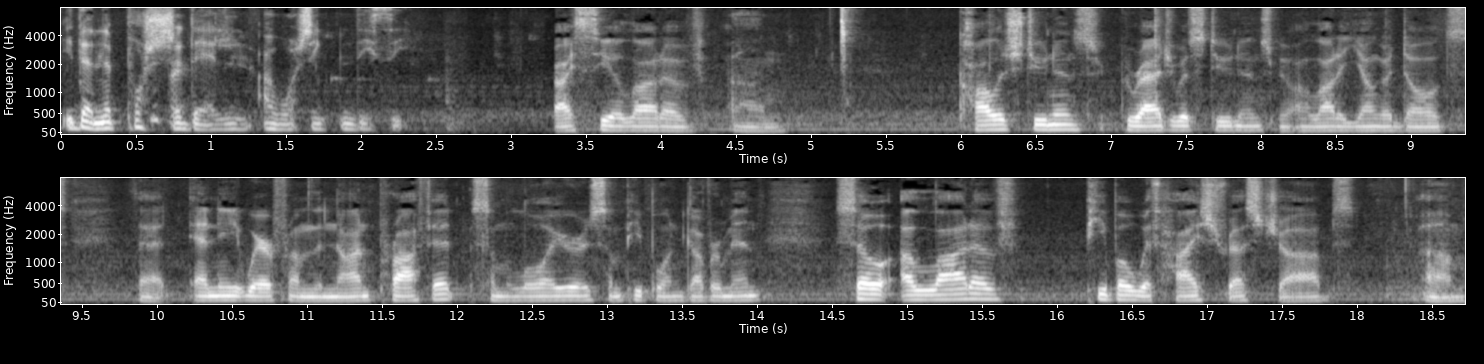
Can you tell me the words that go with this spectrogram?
i denne Porsche-delen av Washington DC. I see a lot of um, college students, graduate students, a lot of young adults that anywhere from the nonprofit, some lawyers, some people in government. So a lot of people with high stress jobs, um,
